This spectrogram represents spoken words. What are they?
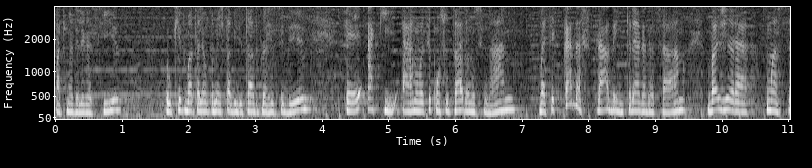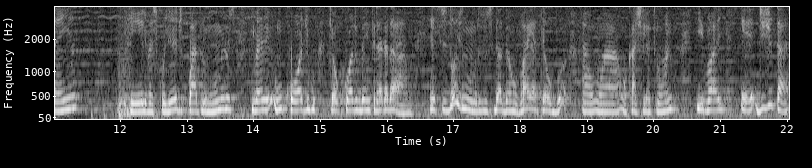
aqui na delegacia. O quinto batalhão também está habilitado para receber. É, aqui, a arma vai ser consultada no Sinarme, vai ser cadastrada a entrega dessa arma, vai gerar uma senha que ele vai escolher de quatro números e vai um código que é o código da entrega da arma. Esses dois números o cidadão vai até o, a uma, um caixa eletrônico e vai é, digitar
